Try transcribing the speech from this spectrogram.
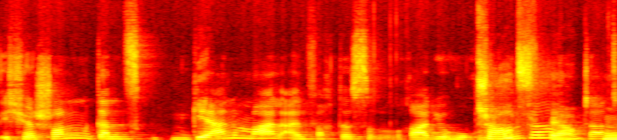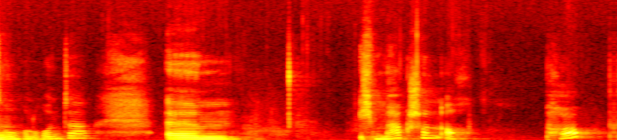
ich höre schon ganz gerne mal einfach das Radio hoch und Charts, runter, ja. Charts hoch und runter. Ähm, ich mag schon auch Pop,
